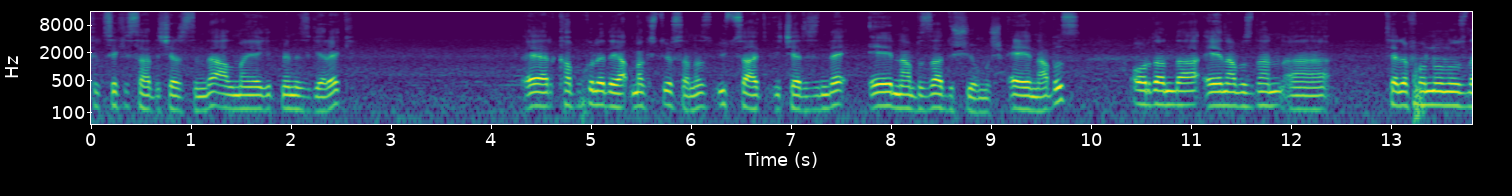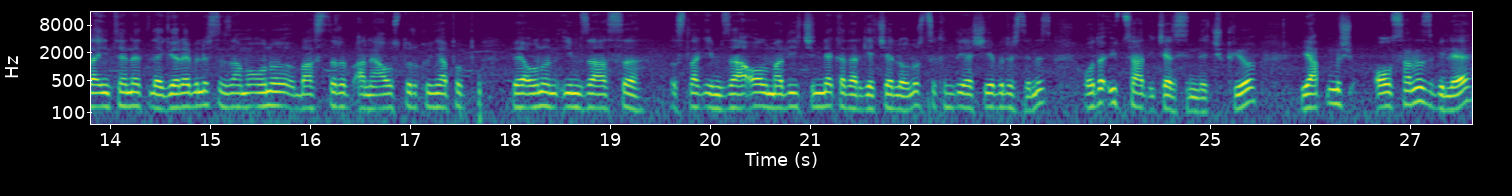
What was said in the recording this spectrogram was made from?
48 saat içerisinde Almanya'ya gitmeniz gerek. Eğer Kapıkule'de yapmak istiyorsanız 3 saat içerisinde e-nabıza düşüyormuş. E-nabız. Oradan da e-nabızdan e, telefonunuzla internetle görebilirsiniz ama onu bastırıp hani Avusturk'un yapıp ve onun imzası ıslak imza olmadığı için ne kadar geçerli olur sıkıntı yaşayabilirsiniz. O da 3 saat içerisinde çıkıyor. Yapmış olsanız bile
